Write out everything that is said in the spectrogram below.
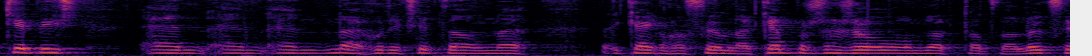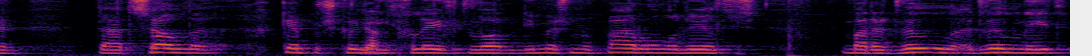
chippies. Uh, en, en, en nou goed, ik zit dan, uh, ik kijk nog veel naar campers en zo, omdat ik dat wel leuk vind. Daar hetzelfde, campers kunnen ja. niet geleverd worden, die missen een paar onderdeeltjes, maar het wil, het wil niet.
